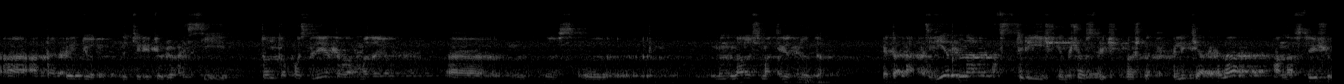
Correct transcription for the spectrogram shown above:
а, атака идет на территорию России, только после этого мы даем, э, э, наносим ответный удар. Это ответно встречный. Почему встречный? Потому что летят к нам, а навстречу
